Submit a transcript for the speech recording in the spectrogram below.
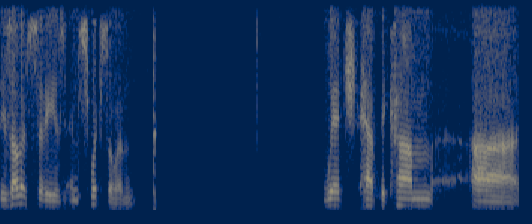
these other cities in Switzerland, which have become uh,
